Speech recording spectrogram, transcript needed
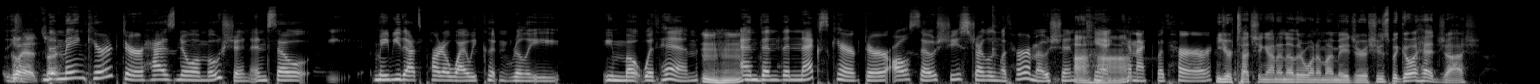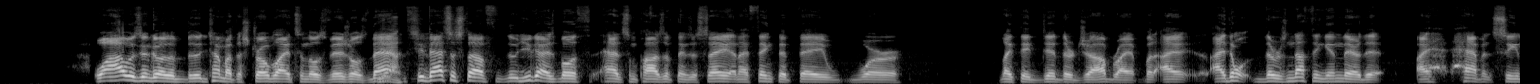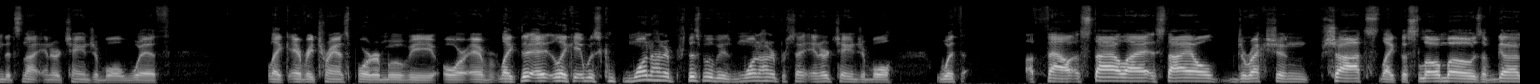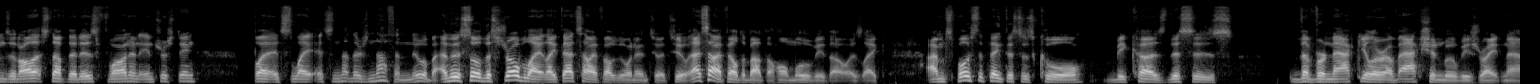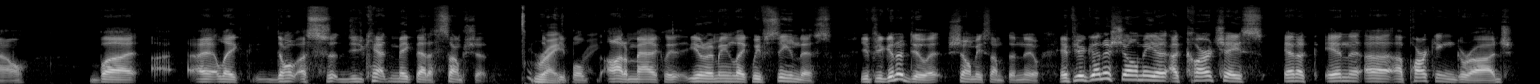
go ahead. Sorry. the main character has no emotion. And so maybe that's part of why we couldn't really emote with him. Mm-hmm. And then the next character also, she's struggling with her emotion, Uh-huh. can't connect with her. You're touching on another one of my major issues, but go ahead, Josh. Well, I was gonna go to the, you're talking about the strobe lights and those visuals. That Yeah. see, that's the stuff. that You guys both had some positive things to say, and I think that they were like they did their job right. But I, I don't. There's nothing in there that I haven't seen that's not interchangeable with like every transporter movie or ever like the, eh, like it was 100. This movie is 100 percent interchangeable with a thou style eh, style direction shots like the slow mos of guns and all that stuff that is fun and interesting but it's like it's not there's nothing new about it. and so the strobe light like that's how i felt going into it too that's how i felt about the whole movie though is like i'm supposed to think this is cool because this is the vernacular of action movies right now but i, I like don't assu- you can't make that assumption Right. people automatically you know what i mean like we've seen this if you're gonna do it show me something new if you're gonna show me a, a car chase in a in a, a parking garage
